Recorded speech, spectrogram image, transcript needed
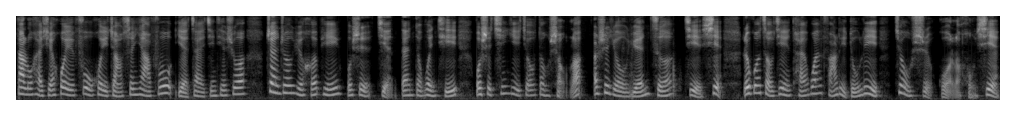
大陆海协会副会长孙亚夫也在今天说，战争与和平不是简单的问题，不是轻易就动手了，而是有原则界限。如果走进台湾法理独立，就是过了红线。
